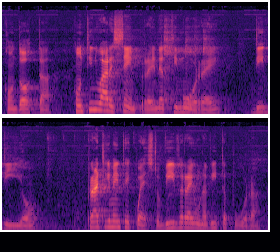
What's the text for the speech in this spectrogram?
condotta. Continuare sempre nel timore di Dio, praticamente è questo, vivere una vita pura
